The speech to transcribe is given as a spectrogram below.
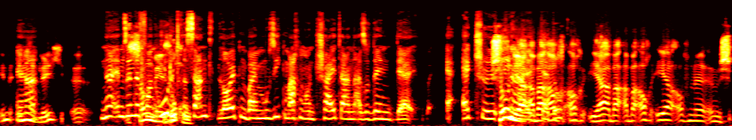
in, Ja. inhaltlich. Äh, Na, im Sinne von Songmäßig. uninteressant Leuten beim Musik machen und scheitern, also den, der actual Schon, ja, Inhalt aber der auch, Doku. auch, ja, aber, aber auch eher auf eine ähm, sch,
